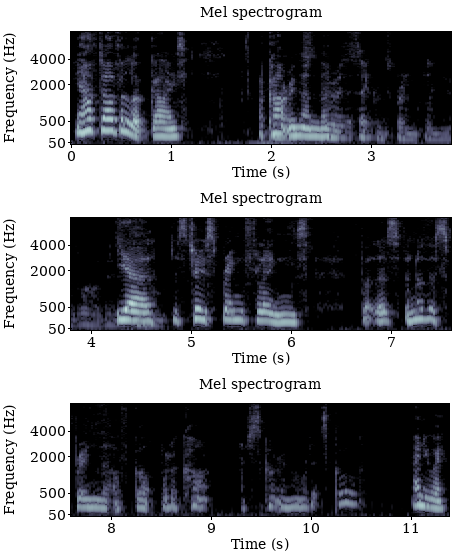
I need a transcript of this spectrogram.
You have to have a look, guys. I can't There's- remember. There is a second Spring Fling as well. There's Yeah, two. there's two spring flings, but there's another spring that I've got, but I can't. I just can't remember what it's called. Anyway,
